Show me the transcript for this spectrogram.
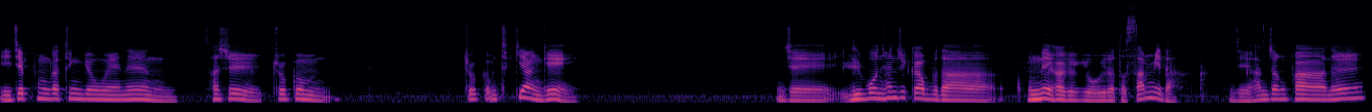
이 제품 같은 경우에는 사실 조금 조금 특이한 게 이제 일본 현지가보다 국내 가격이 오히려 더 쌉니다. 이제 한정판을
